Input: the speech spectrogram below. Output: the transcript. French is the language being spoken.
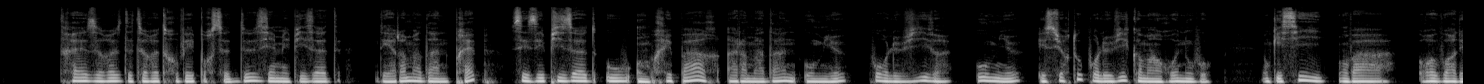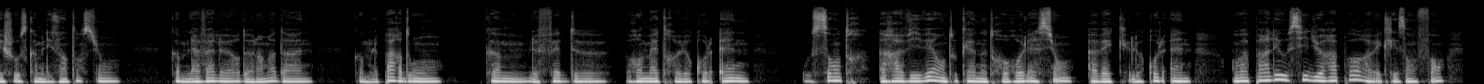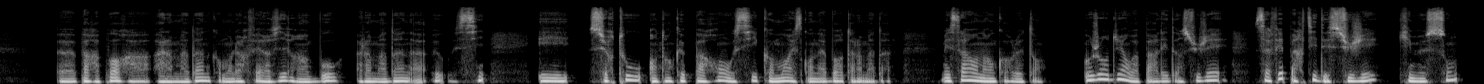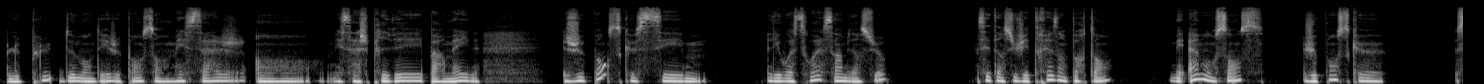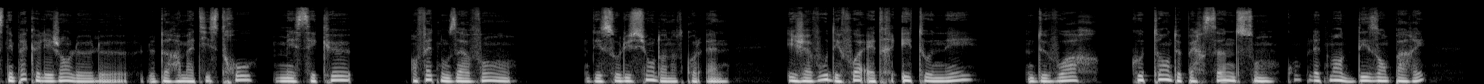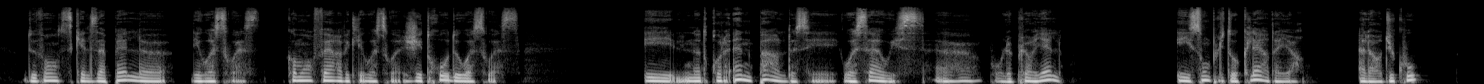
Très heureuse de te retrouver pour ce deuxième épisode des Ramadan Prep, ces épisodes où on prépare un Ramadan au mieux pour le vivre au mieux et surtout pour le vivre comme un renouveau. Donc ici, on va revoir des choses comme les intentions, comme la valeur de Ramadan, comme le pardon, comme le fait de remettre le Coran au centre, raviver en tout cas notre relation avec le Coran. On va parler aussi du rapport avec les enfants, euh, par rapport à, Ramadan, comment leur faire vivre un beau Ramadan à eux aussi, et surtout en tant que parents aussi, comment est-ce qu'on aborde Ramadan. Mais ça, on a encore le temps. Aujourd'hui, on va parler d'un sujet, ça fait partie des sujets qui me sont le plus demandés, je pense, en message, en message privé, par mail. Je pense que c'est les waswas, hein, bien sûr. C'est un sujet très important, mais à mon sens, je pense que ce n'est pas que les gens le, dramatisent trop, mais c'est que, en fait, nous avons des solutions dans notre Coran. Et j'avoue des fois être étonnée de voir qu'autant de personnes sont complètement désemparées devant ce qu'elles appellent euh, les waswas. Comment faire avec les waswas? J'ai trop de waswas. Et notre Coran parle de ces wasawis euh, pour le pluriel, et ils sont plutôt clairs d'ailleurs. Alors du coup,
